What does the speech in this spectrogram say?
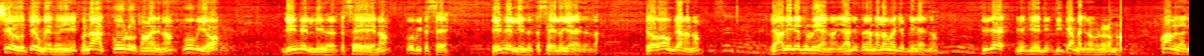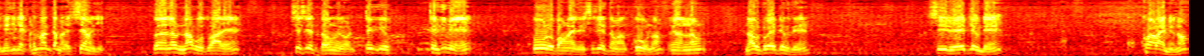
ရှေ့ကိုပြုတ်မယ်ဆိုရင်ခုနက6လို့ထောင်းလိုက်တယ်နော်6ပြီးတော့၄နဲ့၄ဆို30နော်6ပြီး30၄နဲ့၄ဆို30လို့ရတယ်လားဒီတော့ကောင်းပြန်လားနော် ယာဒီနဲ့ထုတ်လို့ရနော်ယာဒီတုံရနှလုံးကပြုတ်ပြီးလိုက်နော်ဒီတဲ့ဒီဒီဒီကတ်မှာကျွန်တော်ဘယ်လိုလုပ်မလဲခွာမယ်ဆိုဒီမြင်ကြည့်လိုက်ပထမကတ်မှာရှင်းအောင်ကြည့်တုံရလုံးနောက်ကိုသွားတယ်83ဆိုတော့တိတ်တိတ်ကြည့်မယ်6လို့ပေါင်းလိုက်တယ်83က6နော်တုံရလုံးနောက်တွဲပြုတ်တယ်ရှေ့တွဲပြုတ်တယ်ခွာလိုက်မယ်နော်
